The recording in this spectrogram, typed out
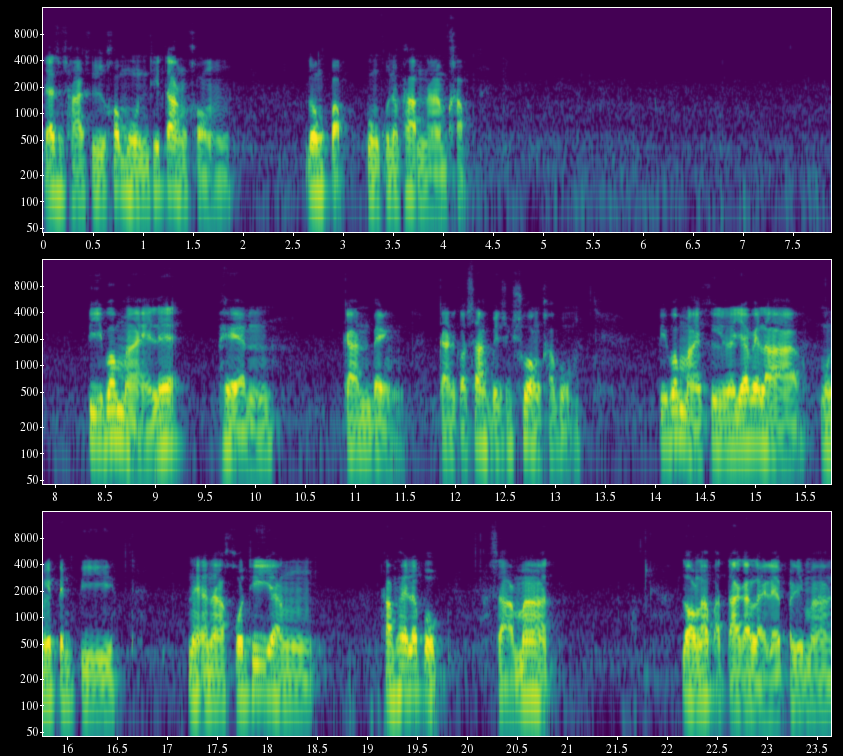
และสุดท้ายคือข้อมูลที่ตั้งของโรงปรับปรุงคุณภาพน้ำครับ ปีเป้าหมายและแผนการแบ่งการก่อสร้างเป็นช่วงๆครับผม ปีเป้าหมายคือระยะเวลาวงเล็บเป็นปี ในอนาคตที่ยังทำให้ระบบสามารถรองรับอัตราการไหลและปริมาณ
